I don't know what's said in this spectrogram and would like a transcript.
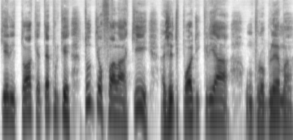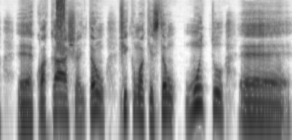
que ele toque, até porque tudo que eu falar aqui, a gente pode criar um problema é, com a Caixa, então fica uma questão muito. É,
